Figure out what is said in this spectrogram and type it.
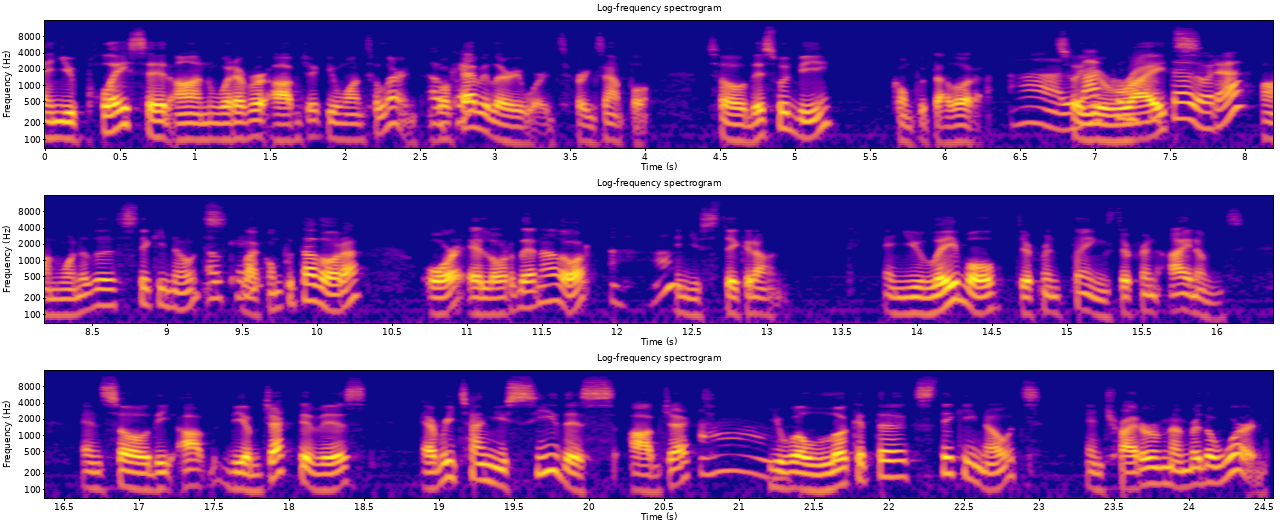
and you place it on whatever object you want to learn. Okay. Vocabulary words, for example. So this would be computadora. Ah, so you write on one of the sticky notes, okay. la computadora or el ordenador, uh -huh. and you stick it on. And you label different things, different items. And so the, the objective is every time you see this object, ah. you will look at the sticky notes and try to remember the word.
